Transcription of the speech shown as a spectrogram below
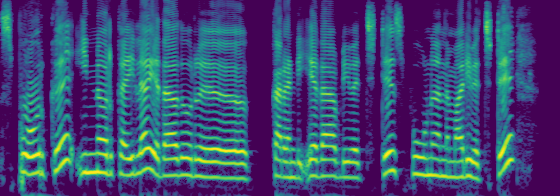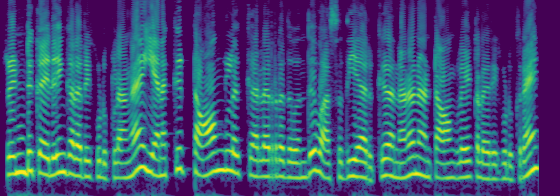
ஸ்போர்க்கு இன்னொரு கையில் ஏதாவது ஒரு கரண்டி எதா அப்படி வச்சுட்டு ஸ்பூனு அந்த மாதிரி வச்சுட்டு ரெண்டு கையிலையும் கிளறி கொடுக்கலாங்க. எனக்கு டாங்கில் கிளறது வந்து வசதியாக இருக்குது அதனால் நான் டாங்லேயே கிளறி கொடுக்குறேன்.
